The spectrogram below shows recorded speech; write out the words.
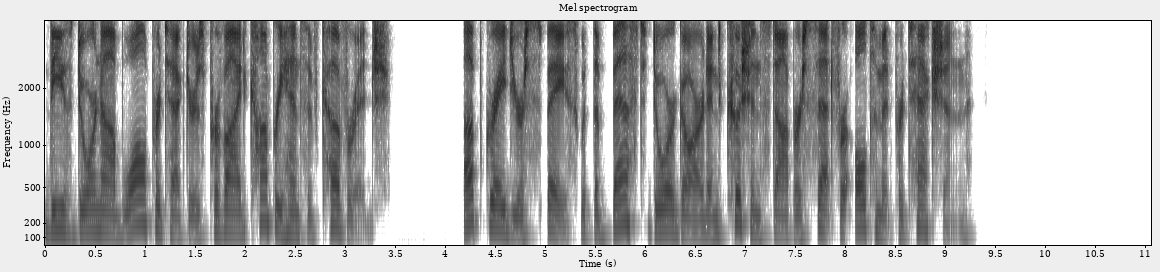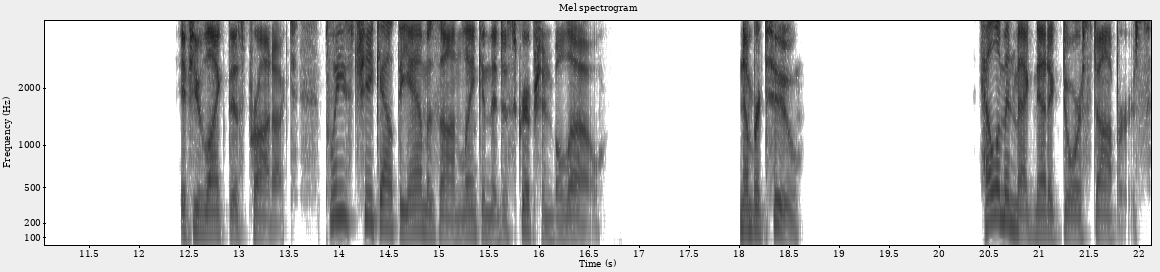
these doorknob wall protectors provide comprehensive coverage. Upgrade your space with the best door guard and cushion stopper set for ultimate protection. If you like this product, please check out the Amazon link in the description below. Number 2. HELEMAN Magnetic Door Stoppers.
